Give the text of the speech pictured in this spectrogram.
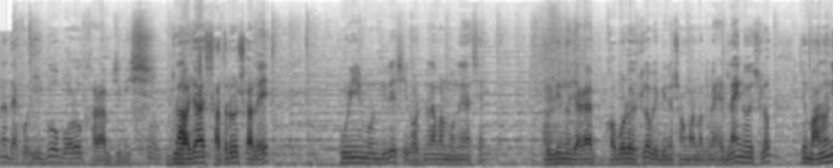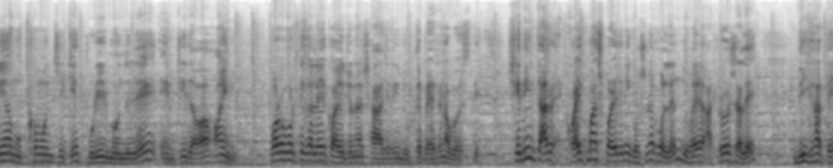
না দেখো ইগো বড় খারাপ জিনিস। দু হাজার সতেরো সালে পুরীর মন্দিরে সেই ঘটনাটা আমার মনে আছে। বিভিন্ন জায়গায় খবর হয়েছিল বিভিন্ন সংবাদ মাধ্যমে হেডলাইন হয়েছিল যে মাননীয় মুখ্যমন্ত্রীকে পুরীর মন্দিরে এন্ট্রি দেওয়া হয়নি। পরবর্তীকালে কয়েকজনের সাহায্যে তিনি ঢুকতে পেরেছেন অবশ্যই সেদিন তার কয়েক মাস পরে তিনি ঘোষণা করলেন দু হাজার আঠারো সালে দীঘাতে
